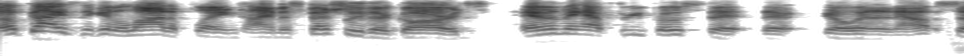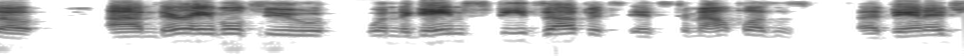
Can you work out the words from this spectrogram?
of guys that get a lot of playing time, especially their guards. And then they have three posts that, that go in and out. So um, they're able to, when the game speeds up, it's it's to Mount Pleasant's advantage.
